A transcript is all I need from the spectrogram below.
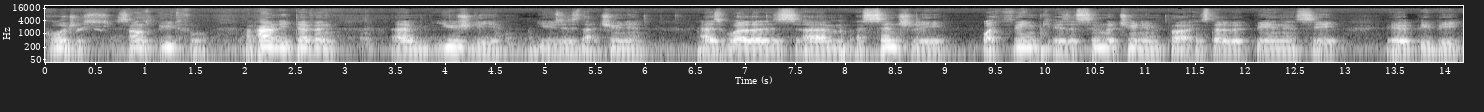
gorgeous, sounds beautiful. Apparently Devin um, usually uses that tuning as well as um, essentially what I think is a similar tuning but instead of it being in C it would be B.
